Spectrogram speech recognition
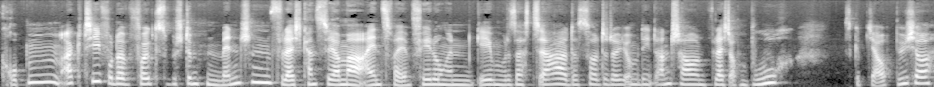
Gruppen aktiv oder folgst du bestimmten Menschen? Vielleicht kannst du ja mal ein, zwei Empfehlungen geben, wo du sagst, ja, das solltet ihr euch unbedingt anschauen. Vielleicht auch ein Buch. Es gibt ja auch Bücher.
